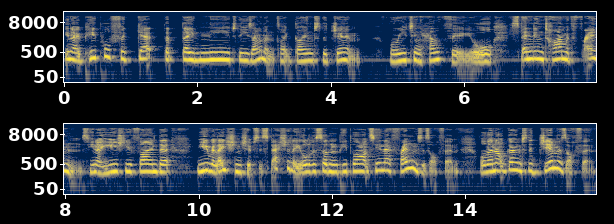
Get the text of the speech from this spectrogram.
you know, people forget that they need these elements, like going to the gym or eating healthy or spending time with friends. You know, usually you find that new relationships, especially, all of a sudden people aren't seeing their friends as often or they're not going to the gym as often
